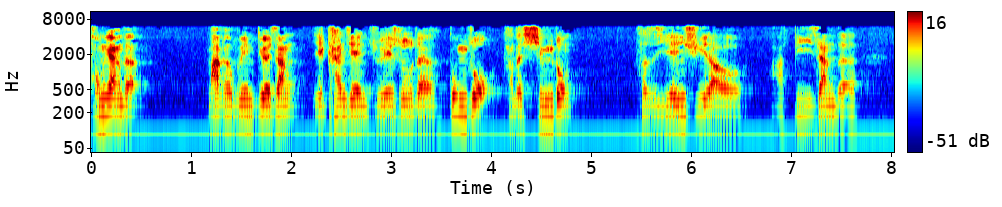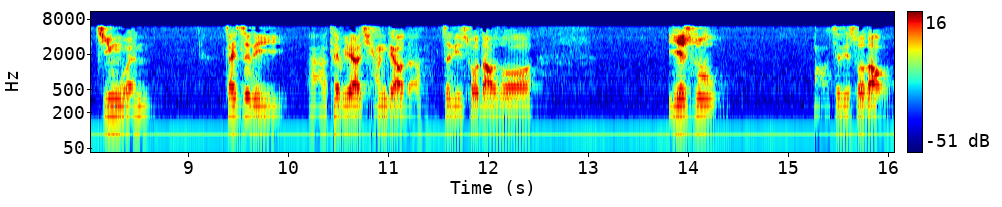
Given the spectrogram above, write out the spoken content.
同样的马可福音第二章也看见主耶稣的工作，他的行动。他是延续到啊第一章的经文，在这里啊特别要强调的，这里说到说耶稣啊，这里说到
